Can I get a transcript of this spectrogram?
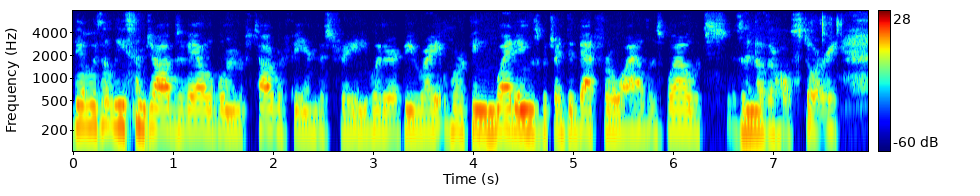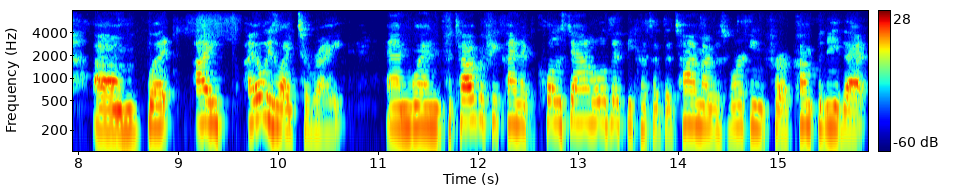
there was at least some jobs available in the photography industry, whether it be right working weddings, which I did that for a while as well, which is another whole story. Um, but I I always liked to write, and when photography kind of closed down a little bit, because at the time I was working for a company that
